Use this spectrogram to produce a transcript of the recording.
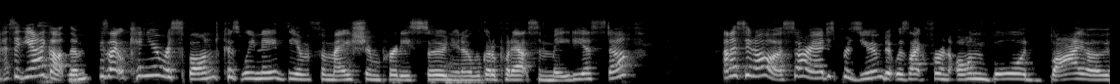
I said, yeah, I got them. He's like, well, can you respond? Because we need the information pretty soon. You know, we've got to put out some media stuff. And I said, oh, sorry, I just presumed it was like for an onboard bio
